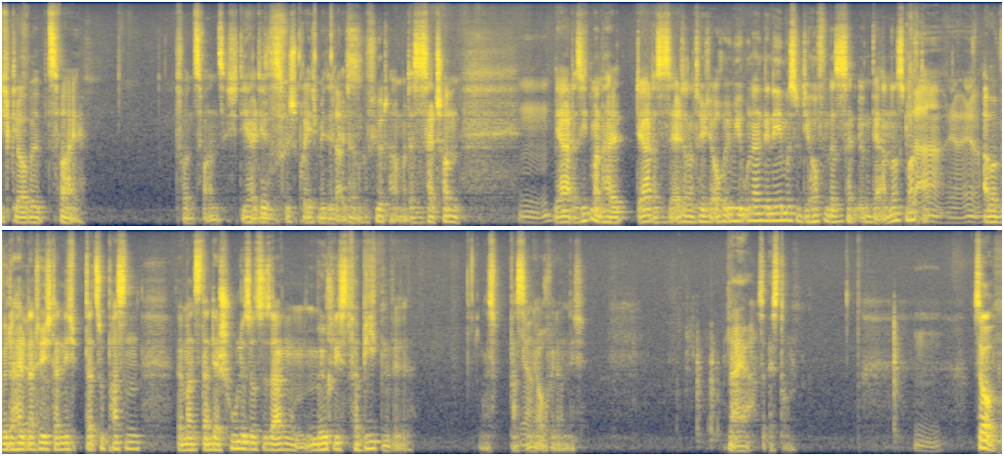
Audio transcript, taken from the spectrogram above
ich glaube, zwei. von 20, die halt dieses Gespräch mit den Krass. Eltern geführt haben. Und das ist halt schon, mhm. ja, da sieht man halt, ja, dass es Eltern natürlich auch irgendwie unangenehm ist und die hoffen, dass es halt irgendwer anders macht. Klar, ja, ja. Aber würde halt ja, natürlich dann nicht dazu passen, wenn man es dann der Schule sozusagen möglichst verbieten will. Das passt dann ja auch wieder nicht. Naja, sei es drum. Mhm. So,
